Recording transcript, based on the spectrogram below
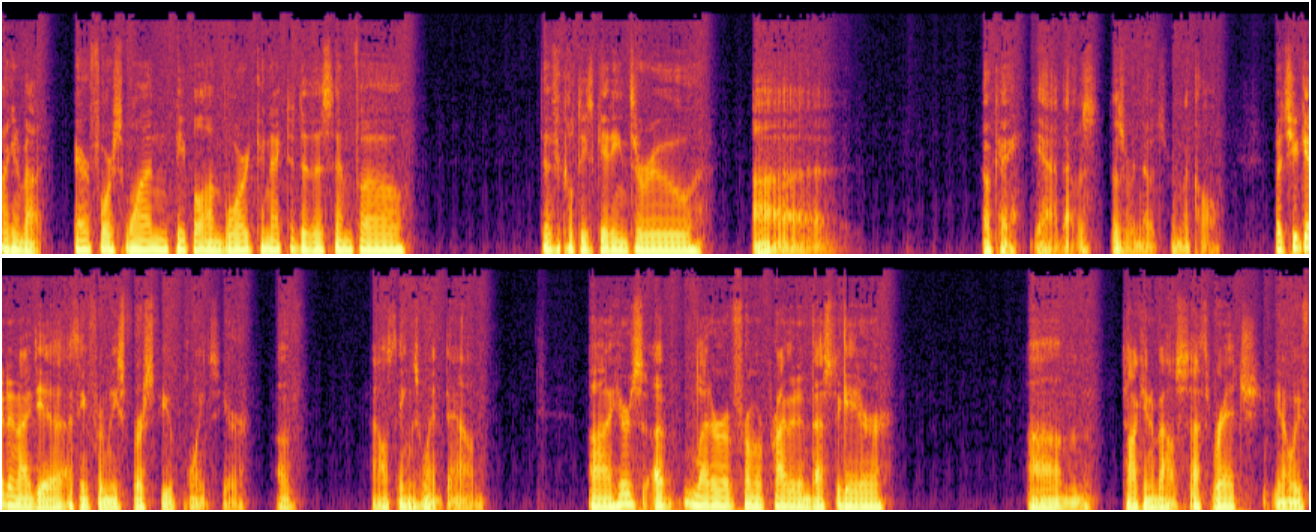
talking about Air Force One people on board connected to this info. Difficulties getting through. Uh, okay, yeah, that was those were notes from the call, but you get an idea, I think, from these first few points here of how things went down. Uh, here's a letter from a private investigator um, talking about Seth Rich. You know, we've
